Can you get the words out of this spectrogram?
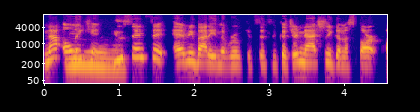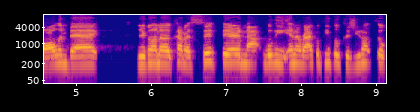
Not only can you mm. sense it, everybody in the room can sense it because you're naturally gonna start falling back. You're gonna kind of sit there and not really interact with people because you don't feel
